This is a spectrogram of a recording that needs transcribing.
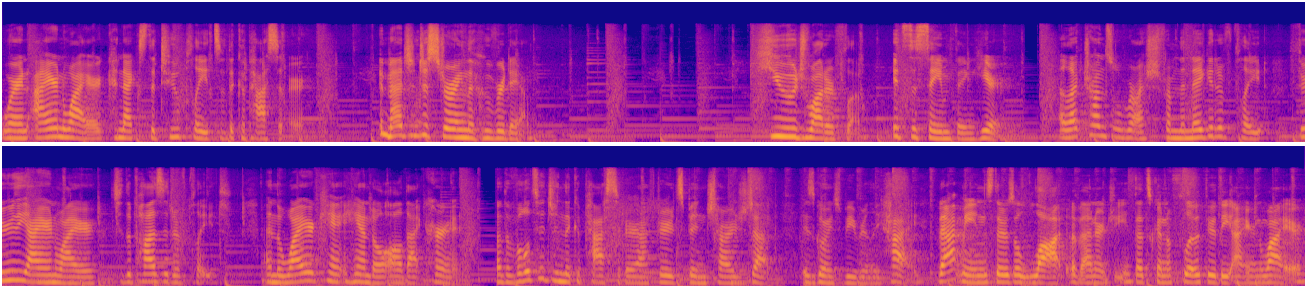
where an iron wire connects the two plates of the capacitor. Imagine destroying the Hoover Dam. Huge water flow. It's the same thing here. Electrons will rush from the negative plate through the iron wire to the positive plate, and the wire can't handle all that current. Now the voltage in the capacitor after it's been charged up is going to be really high. That means there's a lot of energy that's going to flow through the iron wire.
